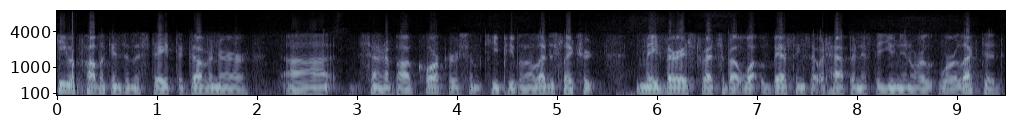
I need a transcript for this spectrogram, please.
key Republicans in the state, the governor, uh, Senator Bob Corker, some key people in the legislature, made various threats about what bad things that would happen if the union were, were elected,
